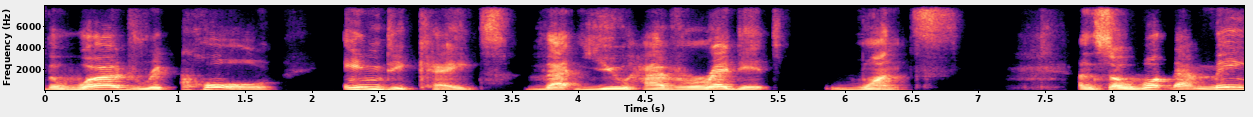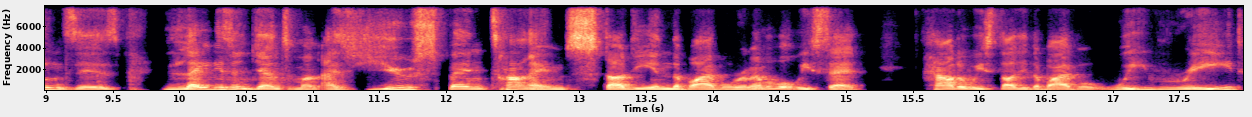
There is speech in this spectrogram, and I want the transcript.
The word recall indicates that you have read it once. And so, what that means is, ladies and gentlemen, as you spend time studying the Bible, remember what we said. How do we study the Bible? We read,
